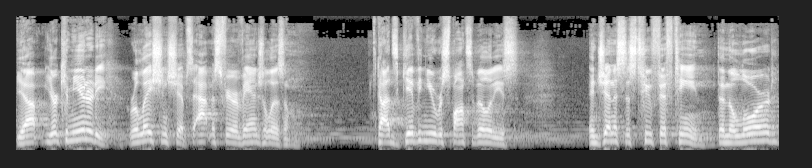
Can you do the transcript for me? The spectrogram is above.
Yep, your community, relationships, atmosphere, evangelism. God's giving you responsibilities. In Genesis 2:15, then the Lord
